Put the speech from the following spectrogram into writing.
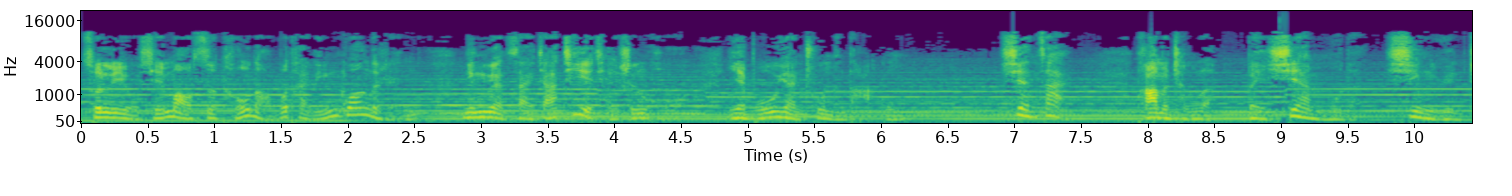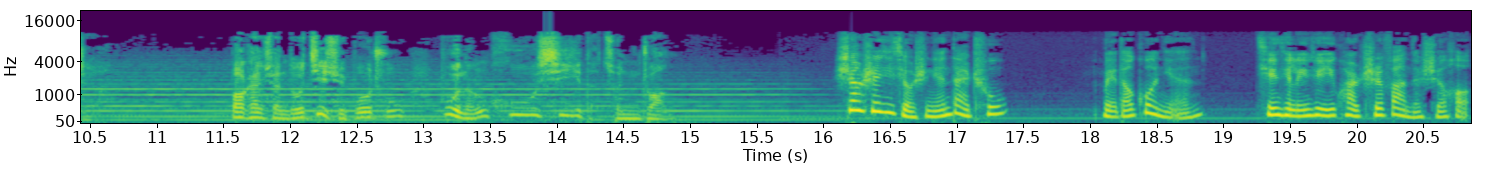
村里有些貌似头脑不太灵光的人，宁愿在家借钱生活，也不愿出门打工。现在，他们成了被羡慕的幸运者。报刊选读继续播出：不能呼吸的村庄。上世纪九十年代初，每到过年。亲戚邻居一块吃饭的时候，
